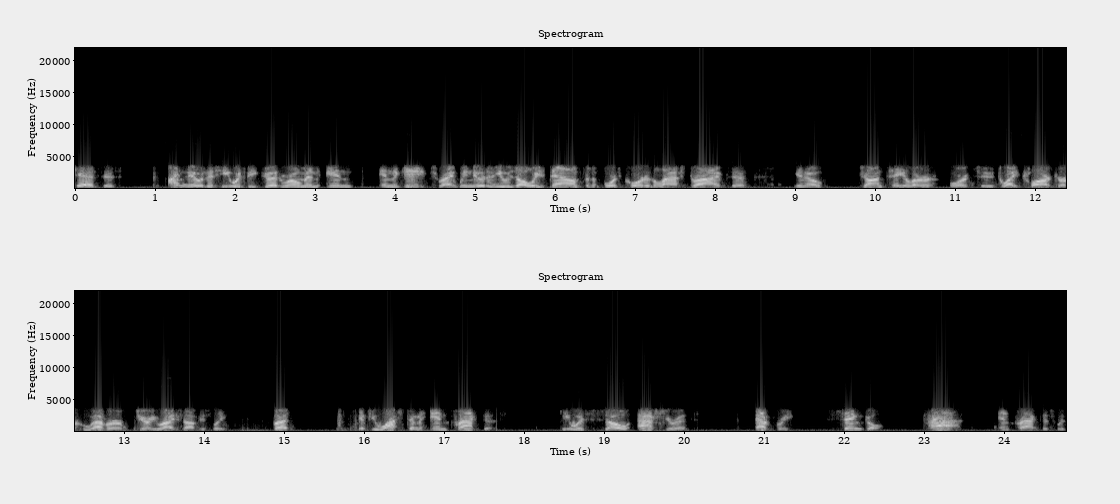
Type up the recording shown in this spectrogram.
kids, is I knew that he would be good Roman in in the games. Right? We knew that he was always down for the fourth quarter, the last drive to, you know, John Taylor or to Dwight Clark or whoever, Jerry Rice, obviously. But if you watched him in practice, he was so accurate. Every single pass in practice was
